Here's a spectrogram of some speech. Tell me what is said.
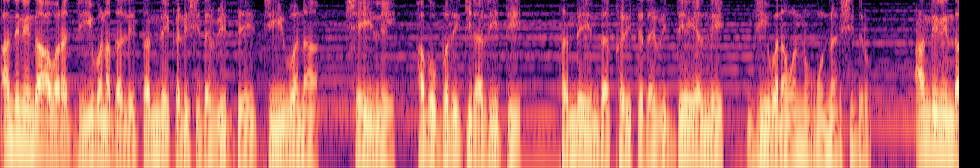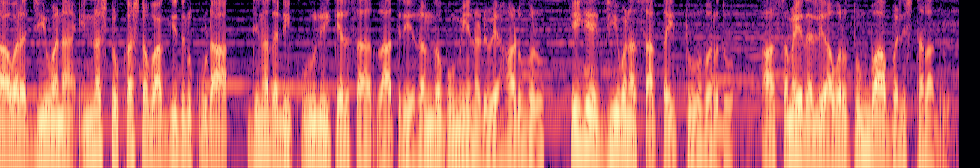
ಅಂದಿನಿಂದ ಅವರ ಜೀವನದಲ್ಲಿ ತಂದೆ ಕಲಿಸಿದ ವಿದ್ಯೆ, ಜೀವನ ಶೈಲಿ ಹಾಗೂ ಬದುಕಿನ ರೀತಿ ತಂದೆಯಿಂದ ಕಲಿತದ ವಿದ್ಯೆಯಲ್ಲಿ ಜೀವನವನ್ನು ಮುನ್ನಡೆಸಿದರು. ಅಂದಿನಿಂದ ಅವರ ಜೀವನ ಇನ್ನಷ್ಟು ಕಷ್ಟವಾಗಿದ್ದರೂ ಕೂಡ ದಿನದಲ್ಲಿ ಕೂಲಿ ಕೆಲಸ, ರಾತ್ರಿ ರಂಗಭೂಮಿಯ ನಡುವೆ ಹಾಡುಗಳು ಹೀಗೆ ಜೀವನ ಸಾಗ್ತಾ ಇತ್ತು ಅವರದು. ಆ ಸಮಯದಲ್ಲಿ ಅವರು ತುಂಬ ಬಲಿಷ್ಠರಾದರು.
